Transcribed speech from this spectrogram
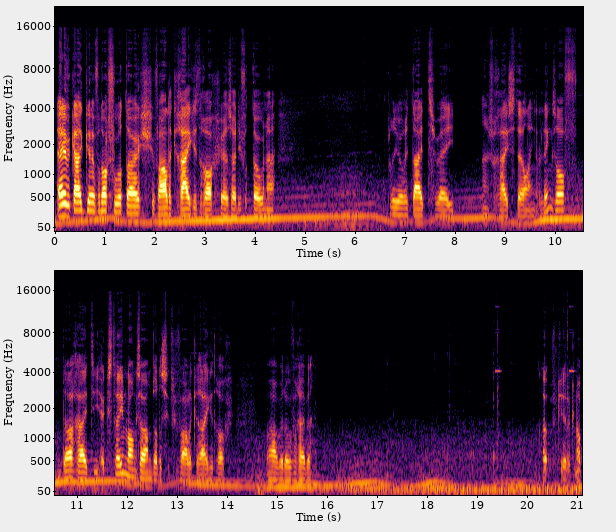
Even kijken, verdacht voertuig, gevaarlijk rijgedrag eh, zou die vertonen. Prioriteit 2, een vrijstelling linksaf. Daar rijdt hij extreem langzaam, dat is het gevaarlijke rijgedrag waar we het over hebben. Oh, verkeerde knop.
